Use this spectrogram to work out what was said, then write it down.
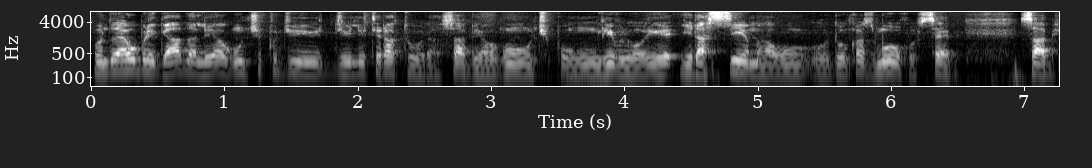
quando é obrigado a ler algum tipo de, de literatura, sabe? Algum tipo, um livro Iracema, ou, ou Dom Casmurro, sabe? sabe?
